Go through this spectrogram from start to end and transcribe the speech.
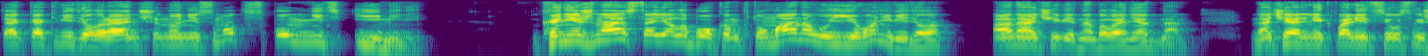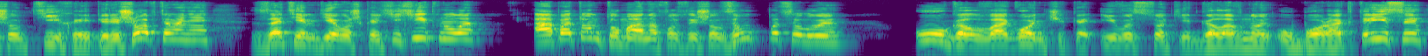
так как видел раньше, но не смог вспомнить имени. Княжна стояла боком к Туманову и его не видела. Она, очевидно, была не одна. Начальник полиции услышал тихое перешептывание, затем девушка хихикнула, а потом Туманов услышал звук поцелуя. Угол вагончика и высокий головной убор актрисы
